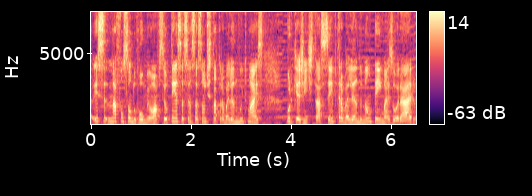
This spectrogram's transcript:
Esse, na função do home office, eu tenho essa sensação de estar trabalhando muito mais. Porque a gente está sempre trabalhando, não tem mais horário,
